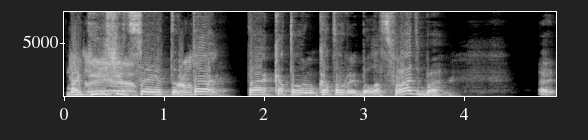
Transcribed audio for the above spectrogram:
Могильщица это просто... та, та, которая, у которой была свадьба, э,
